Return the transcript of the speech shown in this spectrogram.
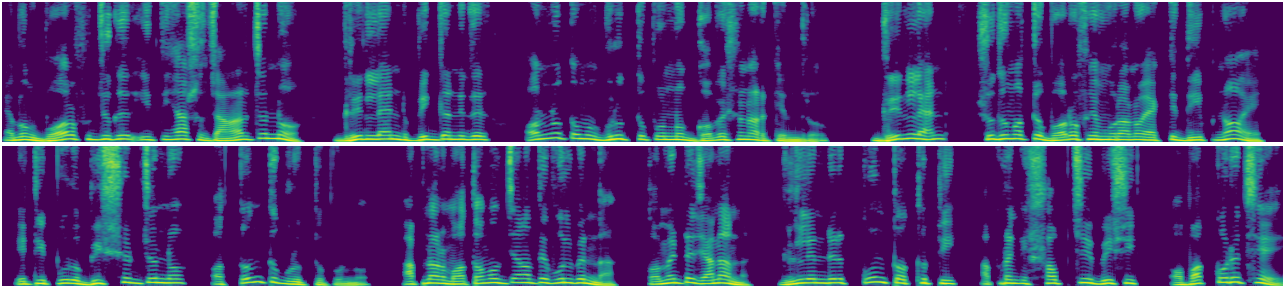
এবং বরফ যুগের ইতিহাস জানার জন্য গ্রিনল্যান্ড বিজ্ঞানীদের অন্যতম গুরুত্বপূর্ণ গবেষণার কেন্দ্র। গ্রিনল্যান্ড শুধুমাত্র বরফে মোড়ানো একটি দ্বীপ নয়, এটি পুরো বিশ্বের জন্য অত্যন্ত গুরুত্বপূর্ণ। আপনার মতামত জানাতে ভুলবেন না। কমেন্টে জানান, গ্রিনল্যান্ডের কোন তথ্যটি আপনাকে সবচেয়ে বেশি অবাক করেছে?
